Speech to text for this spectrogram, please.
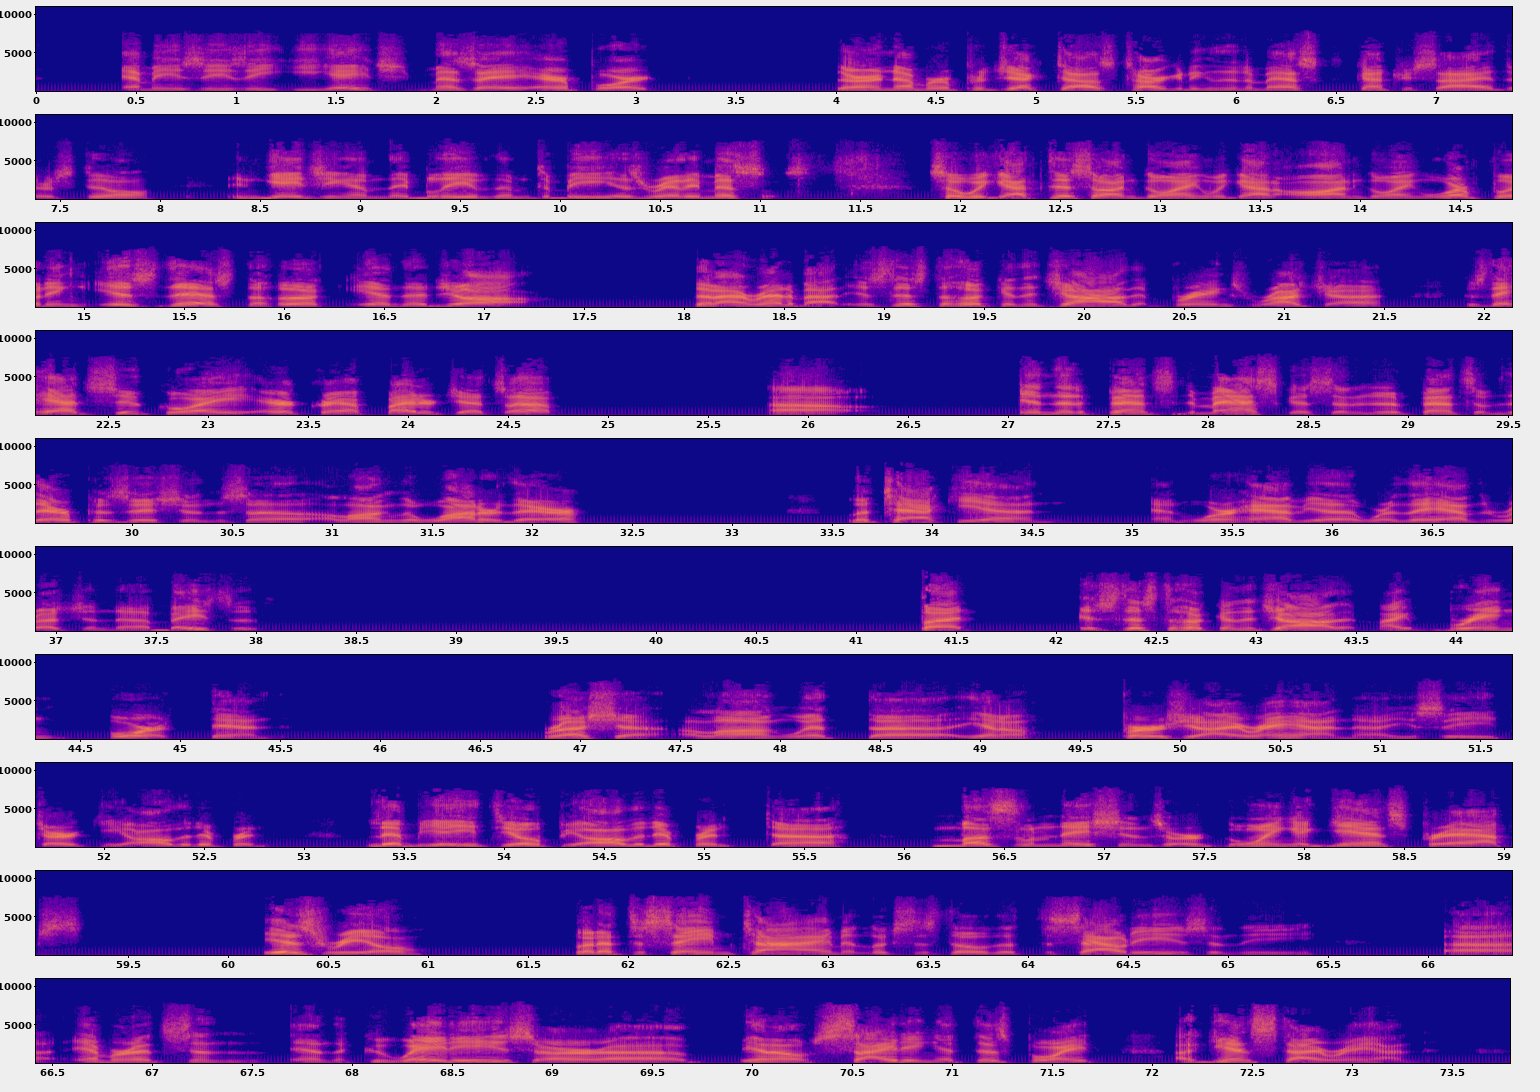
M-E-Z-Z-E-H, Mezeh Airport, there are a number of projectiles targeting the Damascus countryside. They're still engaging them. They believe them to be Israeli missiles. So we got this ongoing. We got ongoing war footing. Is this the hook in the jaw that I read about? Is this the hook in the jaw that brings Russia, because they had Sukhoi aircraft fighter jets up uh, in the defense of Damascus and the defense of their positions uh, along the water there, Latakia and and where have you, where they have the Russian uh, bases. But is this the hook in the jaw that might bring forth then Russia, along with uh, you know Persia, Iran, uh, you see Turkey, all the different Libya, Ethiopia, all the different uh, Muslim nations are going against perhaps Israel, but at the same time, it looks as though that the Saudis and the uh, Emirates and and the Kuwaitis are uh, you know siding at this point against Iran.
